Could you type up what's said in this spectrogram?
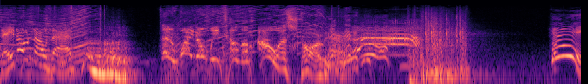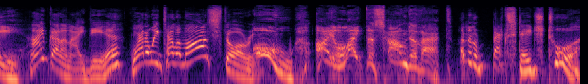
they don't know that. Then why don't we tell them our story? Hey, I've got an idea. Why don't we tell them our story? Oh, I like the sound of that. A little backstage tour.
